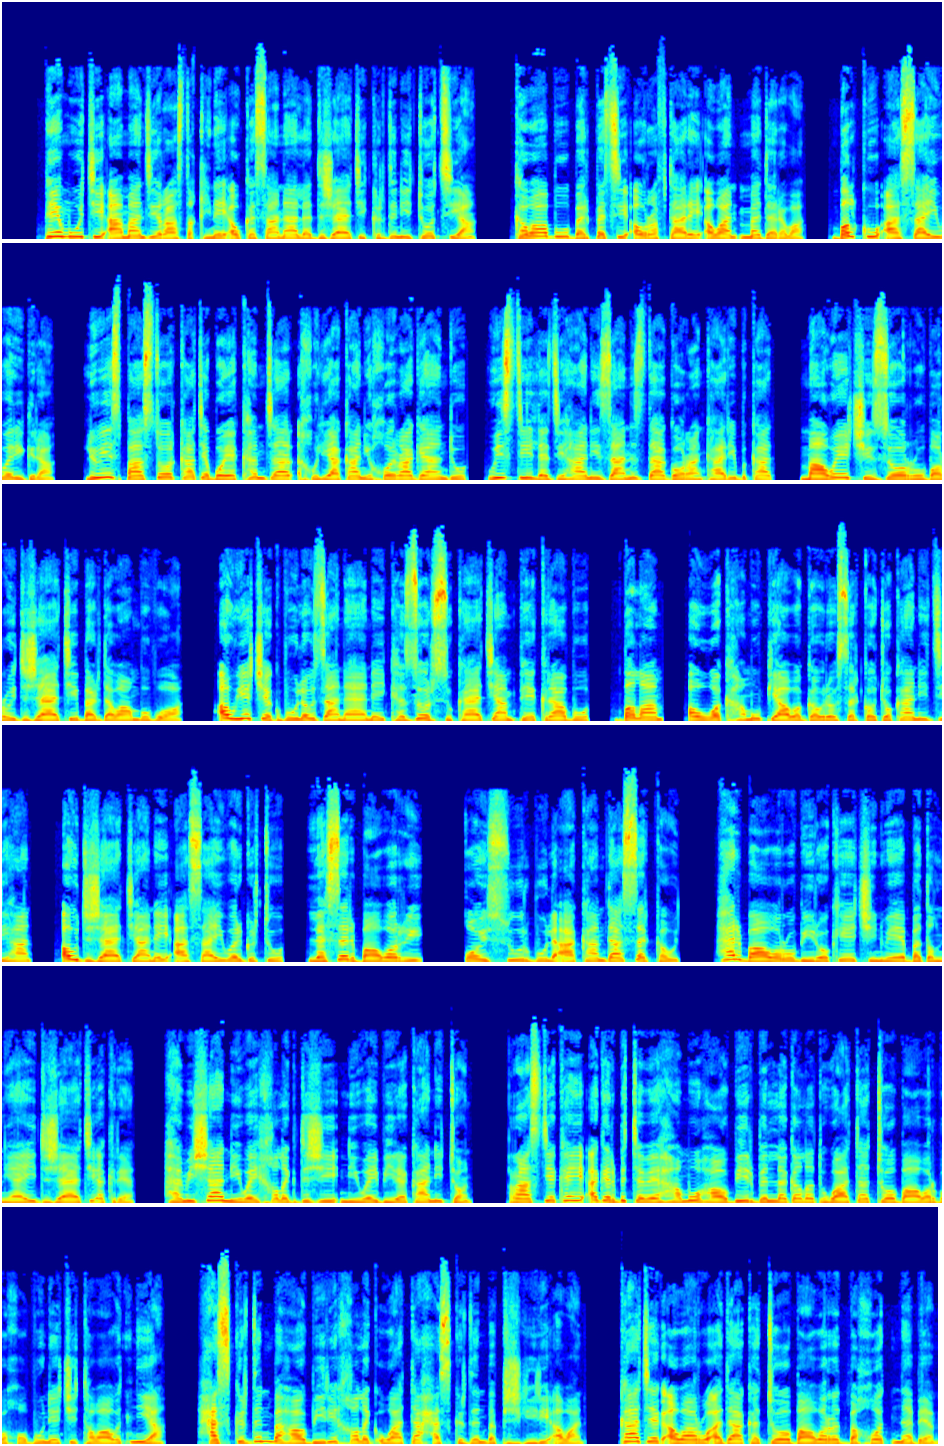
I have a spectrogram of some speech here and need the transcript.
پێم وتی ئامانجی ڕاستەقینەی ئەو کەسانە لە دژایەتی کردنی تۆ چییە؟ کەوابوو بەرپەچی ئەو ڕەفتارەی ئەوان مەدەرەوە، بەڵکو ئاسایی وەریگرە. لویس پاستۆر کاتێ بۆ یەکەم جار خولیاکانی خۆی ڕاگەیاند و ویستی لە جیهانی زانستدا گۆڕانکاری بکات، ماوەیەکی زۆر ڕووبەڕووی دژایەتی بەردەوام ببووە، ئەو یەکێک بوو لەو زانایانەی کە زۆر سوکایەتیان پێ کرابوو، بەڵام ئەو وەک هەموو پیاوە گەورە و سەرکەوتوەکانی جیهان ئەو دژایەتیانەی ئاسایی وەرگرت و لەسەر باوەڕی خۆی سوور بوو لە ئاکامدا سەرکەوت، هەر باوەڕ و بیرۆکەیەکی نوێ بە دڵنیایی دژایەتی ئەکرێ، هەمیشە نیوەی خەڵک دژی نیوەی بیرەکانی تۆن، ڕاستیەکەی ئەگەر بتەوێ هەموو هاوبیر بن لەگەڵت واتە تۆ باوەڕبەخۆبوونێکی تەواوت نییە، حەزکردن بە هاوبیری خەڵک واتە حەزکردن بە پشتگیری ئەوان، کاتێک ئەوە ڕووئەدا کە تۆ باوەڕت بە خۆت نەبێ.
